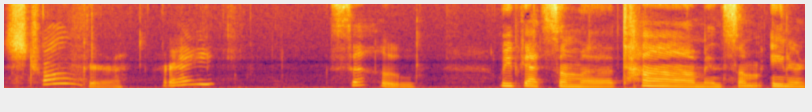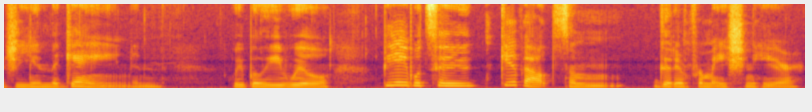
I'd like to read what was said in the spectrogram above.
stronger, right? So, we've got some uh, time and some energy in the game, and we believe we'll be able to give out some good information here.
